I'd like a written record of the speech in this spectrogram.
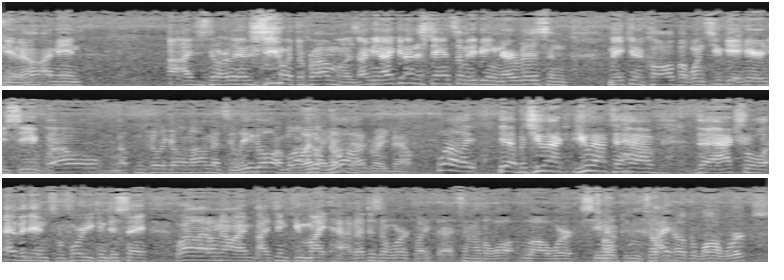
You know, I mean, I just don't really understand what the problem was. I mean, I can understand somebody being nervous and making a call, but once you get here and you see, well, nothing's really going on that's illegal, I'm walking I don't my know dog. that right now. Well, yeah, but you act, you have to have the actual evidence before you can just say, well, I don't know, I'm, I think you might have. That doesn't work like that. It's not how the law, law works. You know, Oh, can you tell I- me how the law works?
